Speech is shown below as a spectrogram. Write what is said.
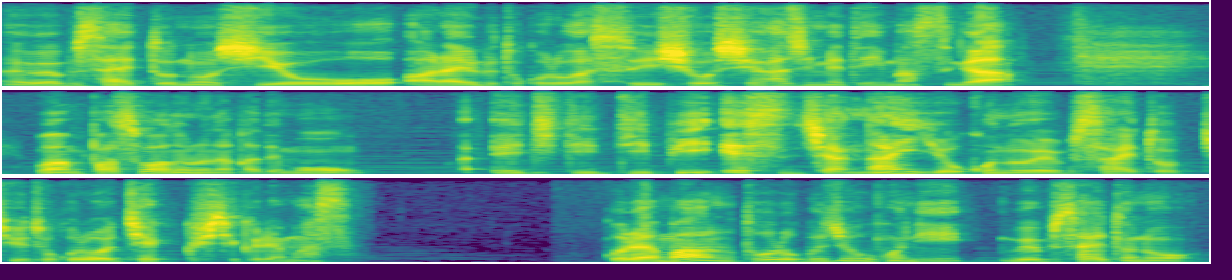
ェブサイトの使用をあらゆるところが推奨し始めていますがワンパスワードの中でも HTTPS じゃないよこのウェブサイトっていうところをチェックしてくれます。これはまあ登録情報にウェブサイトの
